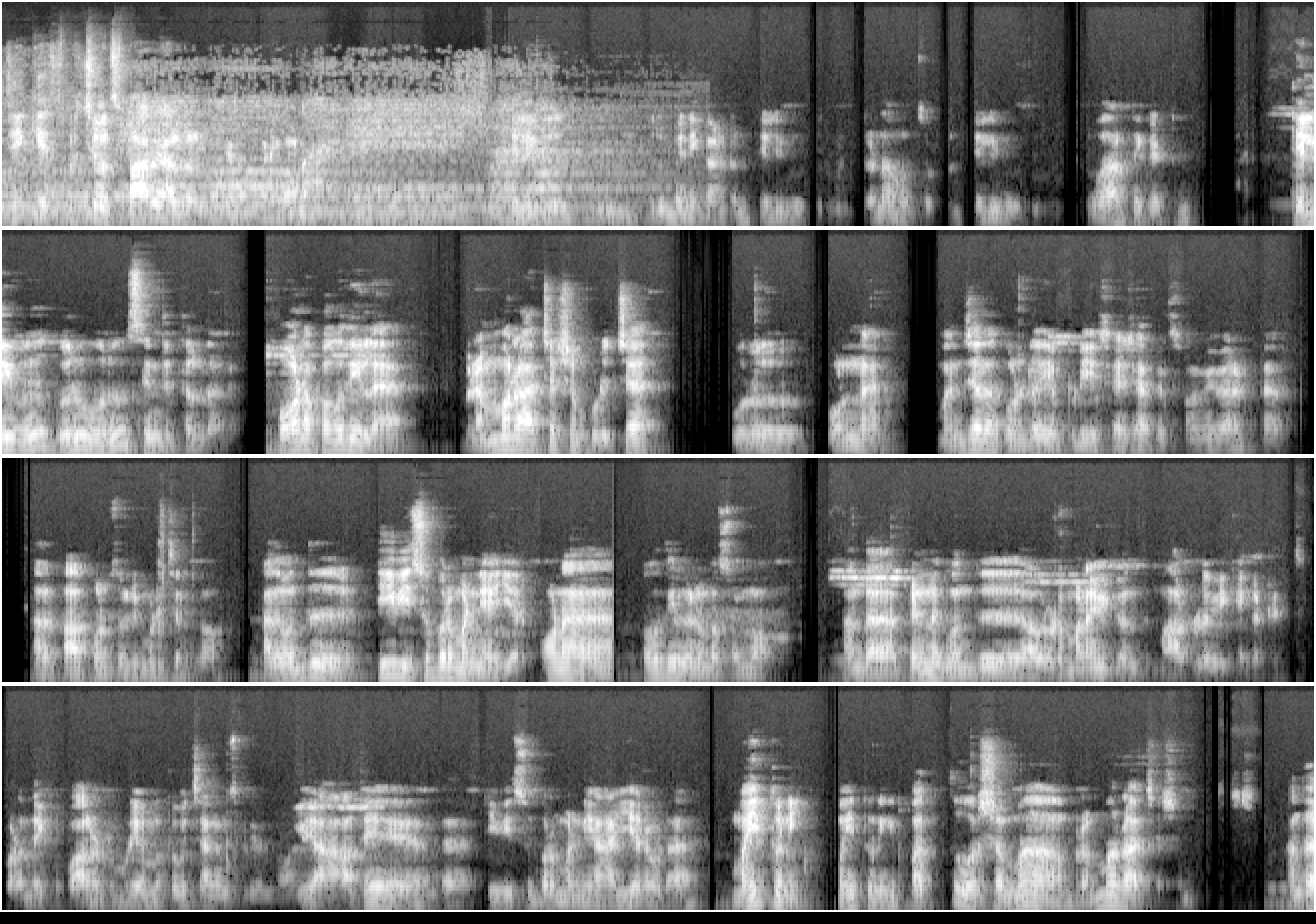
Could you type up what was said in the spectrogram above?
GK spirituals பார்வையாளர்களுக்கு தெளிவு திருமேனி காண்டல் தெளிவு திருநாமம் சொற்கள் தெளிவு வார்த்தை கேட்டு தெளிவு குரு குரு சிந்தித்தல் தானே போன பகுதியில் பிரம்மராட்சசம் பிடிச்ச ஒரு பொண்ணை மஞ்சளை கொண்டு எப்படி சேஷாத்திரி சுவாமி விரட்டினார் அதை பார்ப்போம்னு சொல்லி முடிச்சிருந்தோம் அது வந்து டிவி சுப்பிரமணிய ஐயர் போன பகுதியில் நம்ம சொன்னோம் அந்த பெண்ணுக்கு வந்து அவரோட மனைவிக்கு வந்து மார்பில் வீக்கம் கட்டு குழந்தைக்கு பாலூட்ட முடியாமல் துவைச்சாங்கன்னு சொல்லியிருந்தோம் இல்லையா? அதே அந்த டிவி சுப்பிரமணிய ஐயரோட மைத்துனி மைத்துனிக்கு பத்து வருஷமா பிரம்மராட்சசம். அந்த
